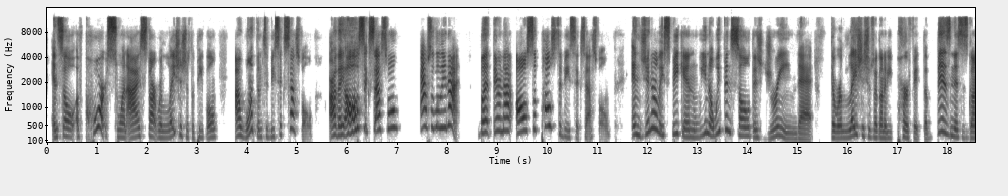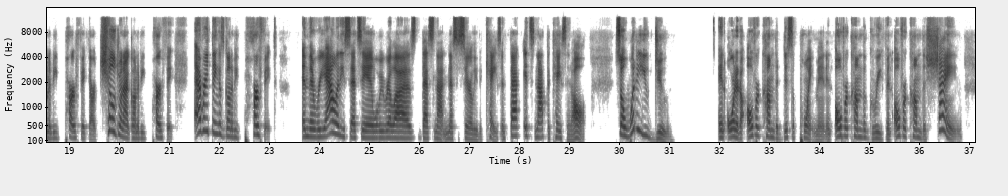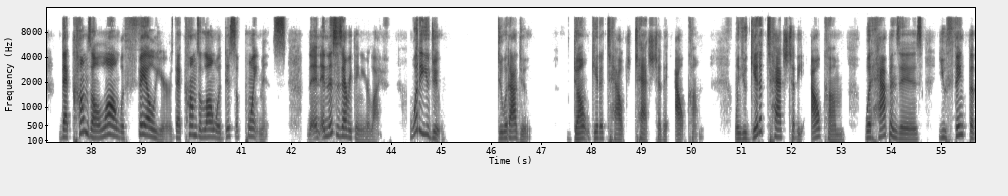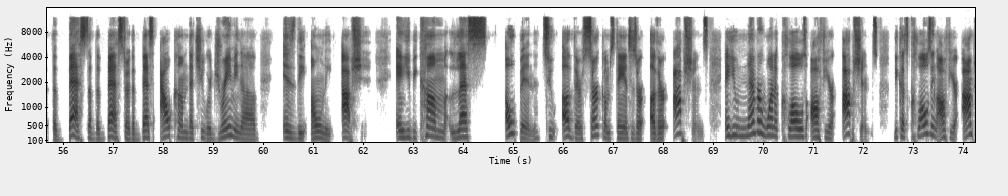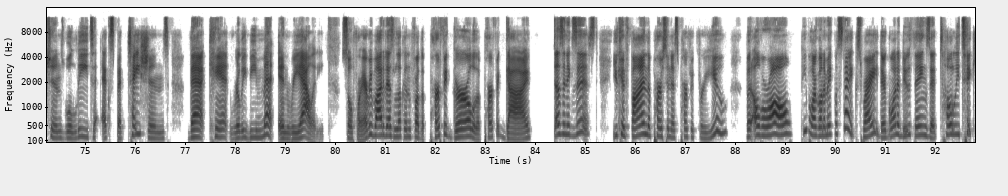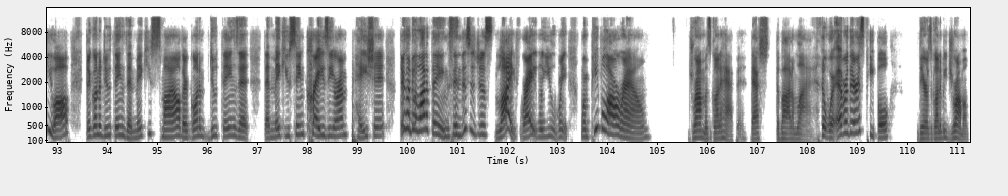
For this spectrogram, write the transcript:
And so, of course, when I start relationships with people, I want them to be successful. Are they all successful? Absolutely not. But they're not all supposed to be successful. And generally speaking, you know, we've been sold this dream that the relationships are going to be perfect, the business is going to be perfect, our children are going to be perfect, everything is going to be perfect. And then reality sets in where we realize that's not necessarily the case. In fact, it's not the case at all. So, what do you do in order to overcome the disappointment and overcome the grief and overcome the shame that comes along with failures, that comes along with disappointments? And, and this is everything in your life. What do you do? Do what I do. Don't get attached, to the outcome. When you get attached to the outcome, what happens is you think that the best of the best or the best outcome that you were dreaming of is the only option. And you become less open to other circumstances or other options. And you never want to close off your options because closing off your options will lead to expectations that can't really be met in reality. So, for everybody that's looking for the perfect girl or the perfect guy, doesn't exist. You can find the person that's perfect for you, but overall, people are going to make mistakes, right? They're going to do things that totally tick you off. They're going to do things that make you smile. They're going to do things that that make you seem crazy or impatient. They're going to do a lot of things, and this is just life, right? When you when, when people are around, drama is going to happen. That's the bottom line. Wherever there is people, there's going to be drama.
